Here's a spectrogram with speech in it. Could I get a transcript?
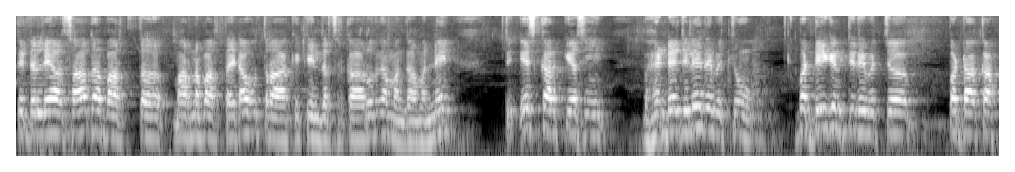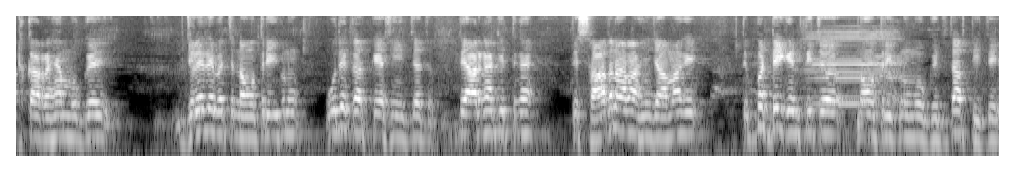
ਤੇ ਡੱਲੇਵਾਲ ਸਾਹਿਬ ਦਾ ਵਰਤ, ਮਰਨ ਵਰਤ ਜਿਹੜਾ ਉਹ ਤਰਾ ਕੇ ਕੇਂਦਰ ਸਰਕਾਰ ਉਹਦੀਆਂ ਮੰਗਾਂ ਮੰਨੇ, ਤੇ ਇਸ ਕਰਕੇ ਅਸੀਂ ਬਠਿੰਡੇ ਜ਼ਿਲ੍ਹੇ ਦੇ ਵਿੱਚੋਂ ਵੱਡੀ ਗਿਣਤੀ ਦੇ ਵਿੱਚ ਵੱਡਾ ਇਕੱਠ ਕਰ ਰਹੇ ਹਾਂ ਮੋਗੇ ਜ਼ਿਲ੍ਹੇ ਦੇ ਵਿੱਚ 9 ਤਰੀਕ ਨੂੰ। ਉਹਦੇ ਕਰਕੇ ਅਸੀਂ ਜਦ ਤਿਆਰੀਆਂ ਕੀਤੀਆਂ ਤੇ ਸਾਧਨਾ ਰਾਹੀਂ ਜਾਵਾਂਗੇ ਤੇ ਵੱਡੀ ਗਿਣਤੀ 'ਚ 9 ਤਰੀਕ ਨੂੰ ਮੋਗੇ ਦੀ ਧਰਤੀ ਤੇ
